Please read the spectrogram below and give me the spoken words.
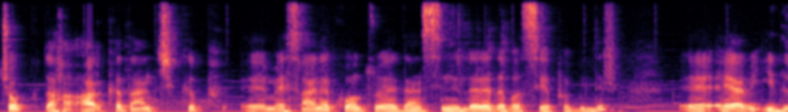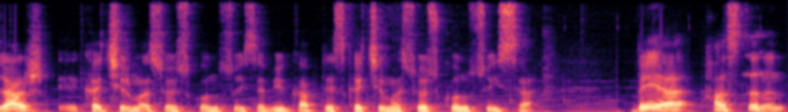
çok daha arkadan çıkıp e, mesane kontrol eden sinirlere de bası yapabilir. E, eğer bir idrar e, kaçırma söz konusuysa, büyük abdest kaçırma söz konusuysa veya hastanın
